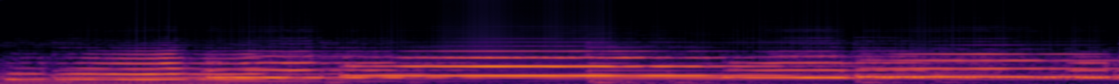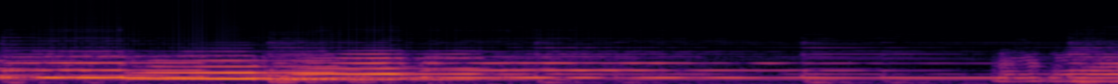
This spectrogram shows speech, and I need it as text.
Thank you.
